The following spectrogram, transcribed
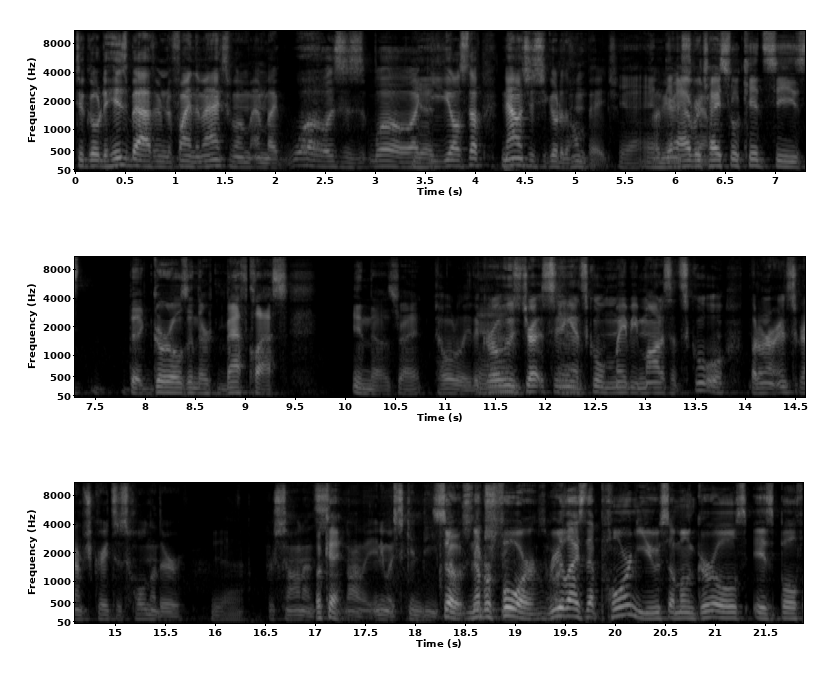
to go to his bathroom to find the maximum. And I'm like, whoa, this is whoa, like Yeah. you get all stuff. Now it's just you go to the homepage. yeah. And the average high school kid sees the girls in their math class in those, right? Totally. The girl who's dressed, sitting Yeah. at school may be modest at school, but on her Instagram she creates this whole nother Yeah. persona. It's Okay. Gnarly. Anyway, skin deep. So number four, realize that porn use among girls is both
